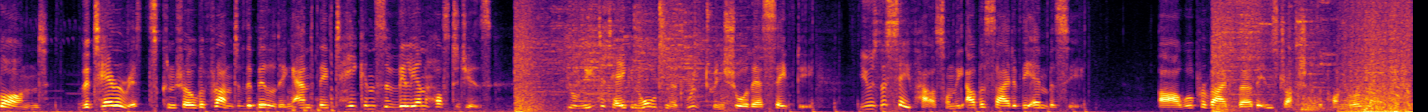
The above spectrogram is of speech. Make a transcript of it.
Bond. The terrorists control the front of the building and they've taken civilian hostages. You'll need to take an alternate route to ensure their safety. Use the safe house on the other side of the embassy. R will provide further instructions upon your arrival.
